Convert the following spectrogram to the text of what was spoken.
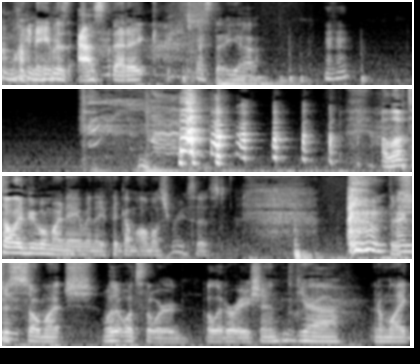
my name is Aesthetic. Aesthetic, yeah. Mm-hmm. I love telling people my name and they think I'm almost racist. There's I mean, just so much. What, what's the word? Alliteration. yeah. And I'm like,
